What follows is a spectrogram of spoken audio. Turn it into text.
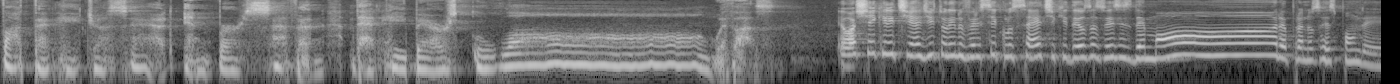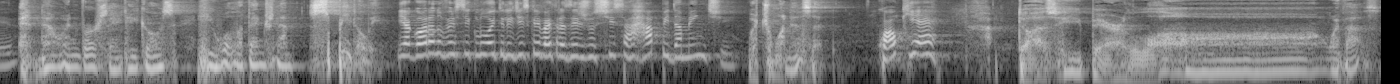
thought that he just said in verse 7 that he bears long with us. Eu achei que ele tinha dito ali no versículo 7 que Deus às vezes demora para nos responder. And now in verse 8 he goes, he will avenge them speedily. E agora no versículo 8 ele diz que ele vai trazer justiça rapidamente. Which one is it? Qual que é? Does he bear long with us?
